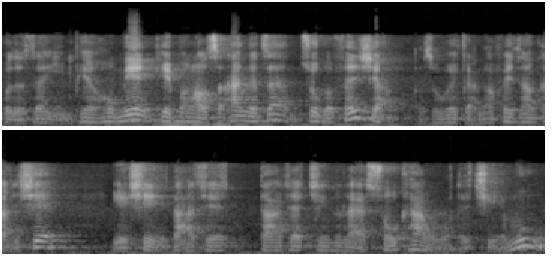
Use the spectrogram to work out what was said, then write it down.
或者在影片后面可以帮老师按个赞，做个分享，老师会感到非常感谢。也谢谢大家，大家今天来收看我的节目。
